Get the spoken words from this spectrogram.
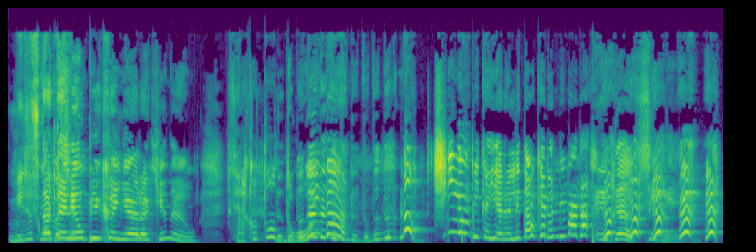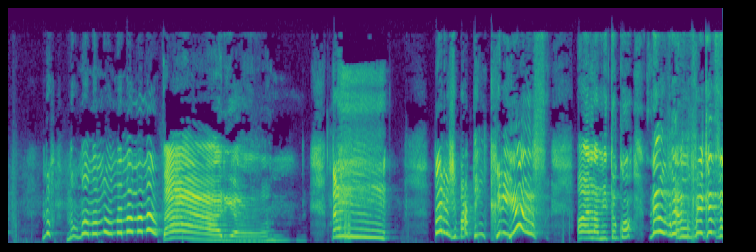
Me desculpa. Não tem se... nenhum picanheiro aqui, não. Será que eu tô doida? Não, tinha um picanheiro, ele tava querendo me matar. Então, sim. Não, não, não, não, não, não, não, hum. não. Dária! Não ela me tocou. Não, eu não essa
